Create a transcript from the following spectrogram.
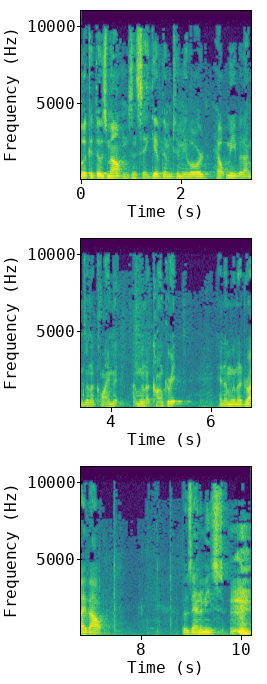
look at those mountains and say, Give them to me, Lord. Help me, but I'm going to climb it. I'm going to conquer it. And I'm going to drive out those enemies. and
